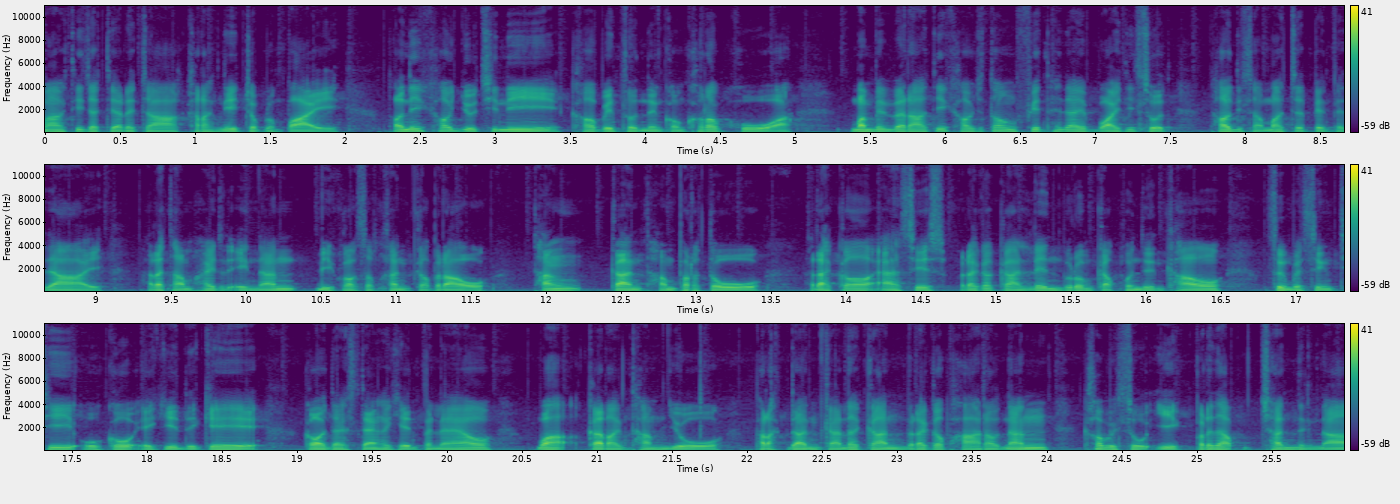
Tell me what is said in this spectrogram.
มากที่จะเจรจาครั้งนี้จบลงไป ตอนนี้เขาอยู่ที่นี่เขาเป็นส่วนหนึ่งของครอบครัว มันเป็นเวลาที่เขาจะต้องฟิตให้ได้ไวที่สุด เท่าที่สามารถจะเป็นไปได้และทำให้ตัวเองนั้นมีความสำคัญกับเรา ทั้งการทำประตู และก็แอสซิสและก็การเล่นร่วมกับคนอื่นเขา ซึ่งเป็นสิ่งที่โอโกเอกิดเกก็ได้แสดงให้เห็นไปแล้ว ว่ากำลังทำอยู่ผลักดันกันและกันและก็พาเรานั้นเข้าไปสู่อีกระดับชั้นหนึ่งนะ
